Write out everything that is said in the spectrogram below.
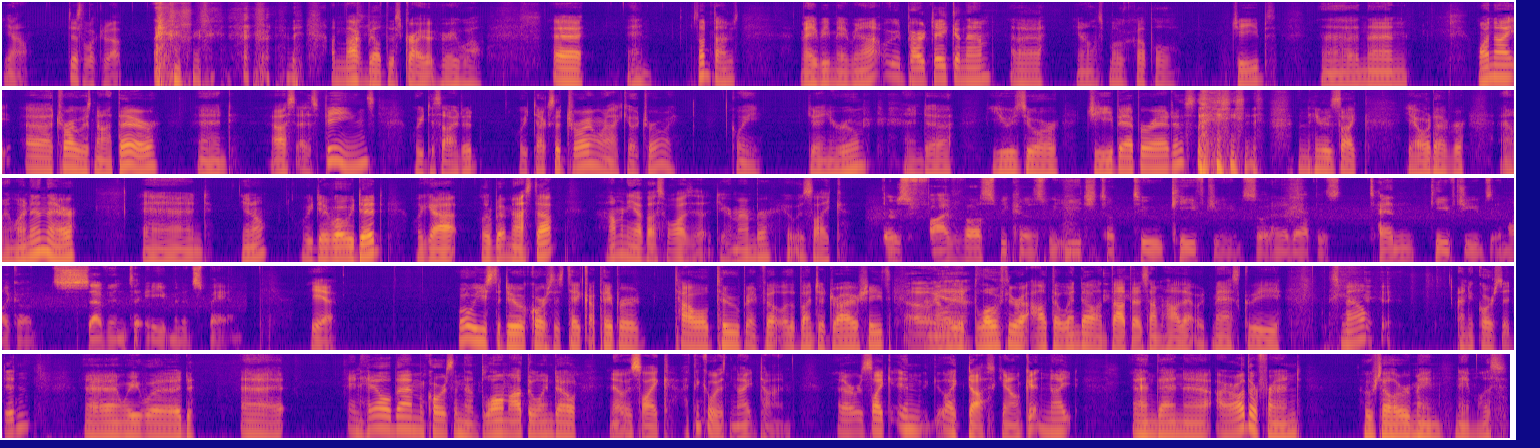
you know, just look it up. I'm not gonna be able to describe it very well. Uh, and sometimes, maybe, maybe not, we would partake in them. Uh, you know, smoke a couple jeebs, uh, and then one night, uh, Troy was not there, and us as fiends, we decided. We texted Troy and we're like, "Yo, Troy, can we get in your room and uh, use your Jeep apparatus?" and he was like, "Yeah, whatever." And we went in there, and you know, we did what we did. We got a little bit messed up. How many of us was it? Do you remember? It was like There's five of us because we each took two Keef Jeeps, so it ended up as ten Keef Jeeps in like a seven to eight minute span. Yeah. What we used to do, of course, is take a paper towel tube and fill it with a bunch of dryer sheets, Oh and then yeah. we'd blow through it out the window and thought that somehow that would mask the smell. and of course, it didn't. And we would uh, inhale them, of course, and then blow them out the window. And it was like, I think it was nighttime. It was like in like dusk, you know, getting night. And then uh, our other friend, who shall remain nameless,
